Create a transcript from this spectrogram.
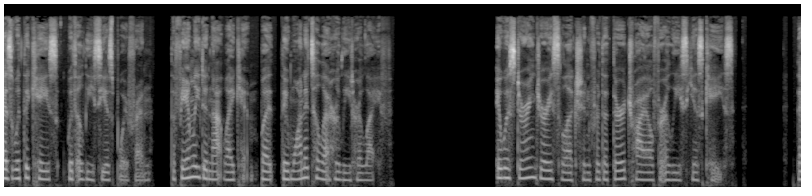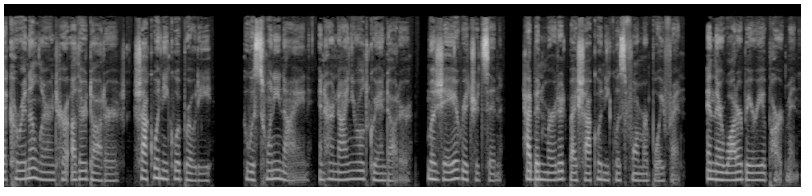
As with the case with Alyssiah's boyfriend, the family did not like him, but they wanted to let her lead her life. It was during jury selection for the third trial for Alyssiah's case that Corinna learned her other daughter, Shaquaniqua Brody, who was 29, and her nine year old granddaughter, Majaya Richardson, had been murdered by Shaquaniqua's former boyfriend in their Waterbury apartment.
